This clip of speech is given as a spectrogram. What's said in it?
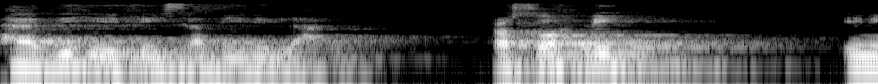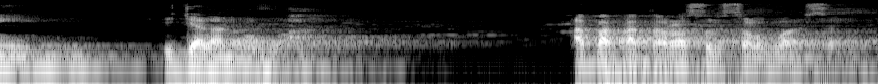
hadhihi fi sabilillah. Rasulullah nih ini di jalan Allah. Apa kata Rasul sallallahu alaihi wasallam?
